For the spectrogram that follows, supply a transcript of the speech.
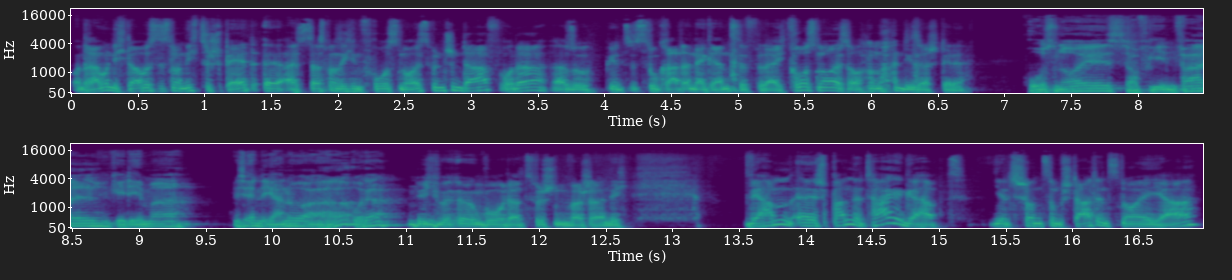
Und Raimund, ich glaube, es ist noch nicht zu spät, äh, als dass man sich ein frohes Neues wünschen darf, oder? Also jetzt ist du gerade an der Grenze vielleicht. Frohes Neues auch nochmal an dieser Stelle. Frohes Neues, auf jeden Fall. Geht immer. Bis Ende Januar, oder? Ich will irgendwo dazwischen wahrscheinlich. Wir haben äh, spannende Tage gehabt, jetzt schon zum Start ins neue Jahr.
